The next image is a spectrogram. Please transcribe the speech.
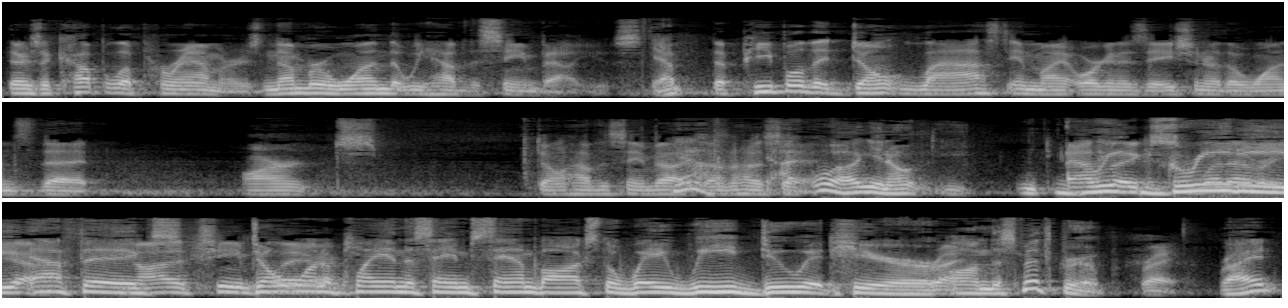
there's a couple of parameters. Number one, that we have the same values. Yep. The people that don't last in my organization are the ones that aren't don't have the same values. I don't know how to say it. Well, you know, Ethics, gre- greedy whatever, yeah. ethics. Not a team don't want to play in the same sandbox the way we do it here Right. on the Smith Group. Right. Right.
